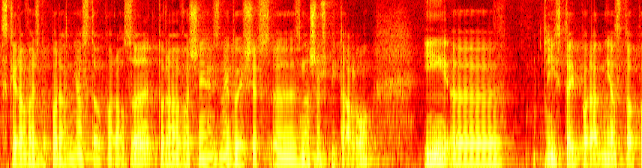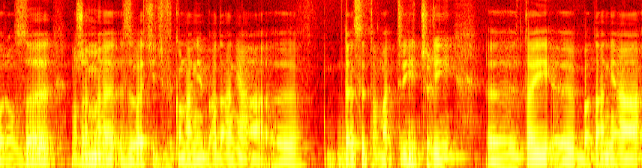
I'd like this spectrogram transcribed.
skierować do poradni osteoporozy, która właśnie znajduje się w, e, w naszym szpitalu. I e, i w tej poradni osteoporozy możemy zlecić wykonanie badania densytometrii, czyli tej e, badania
